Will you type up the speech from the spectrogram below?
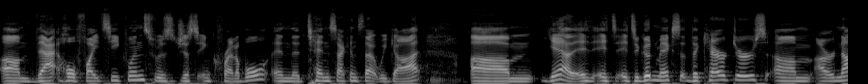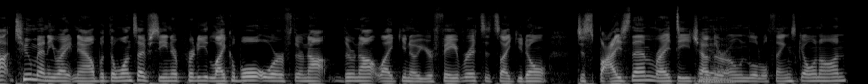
Um, that whole fight sequence was just incredible, and the ten seconds that we got. Um, yeah, it, it's it's a good mix. The characters um, are not too many right now, but the ones I've seen are pretty likable. Or if they're not, they're not like you know your favorites. It's like you don't despise them, right? They each have their own little things going on.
